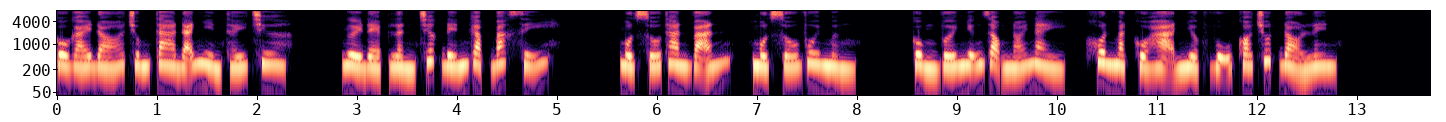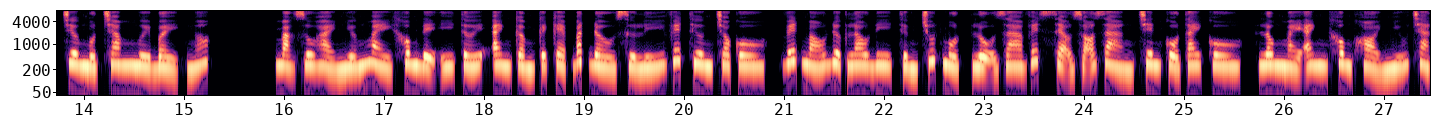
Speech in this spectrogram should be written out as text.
Cô gái đó chúng ta đã nhìn thấy chưa? Người đẹp lần trước đến gặp bác sĩ. Một số than vãn, một số vui mừng. Cùng với những giọng nói này, khuôn mặt của Hạ Nhược Vũ có chút đỏ lên. chương 117 ngóc Mặc dù Hải nhướng mày không để ý tới anh cầm cái kẹp bắt đầu xử lý vết thương cho cô, vết máu được lau đi từng chút một lộ ra vết sẹo rõ ràng trên cổ tay cô, lông mày anh không khỏi nhíu chặt.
